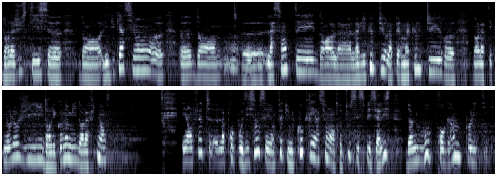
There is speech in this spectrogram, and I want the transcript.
dans la justice, euh, dans l'éducation, euh, dans la santé, dans l'agriculture, la, permaculture, dans la technologie, dans l'économie, dans la finance. Et en fait, la proposition, c'est en fait une co-création entre tous ces spécialistes d'un nouveau programme politique.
